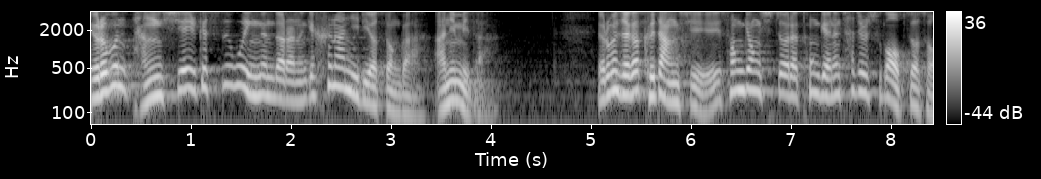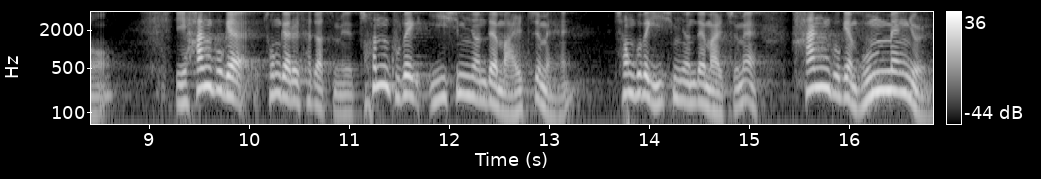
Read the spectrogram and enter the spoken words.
여러분 당시에 이렇게 쓰고 읽는다라는 게 흔한 일이었던가? 아닙니다. 여러분 제가 그 당시 성경 시절의 통계는 찾을 수가 없어서 이 한국의 통계를 찾았습니다. 1920년대 말쯤에 1920년대 말쯤에 한국의 문맹률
